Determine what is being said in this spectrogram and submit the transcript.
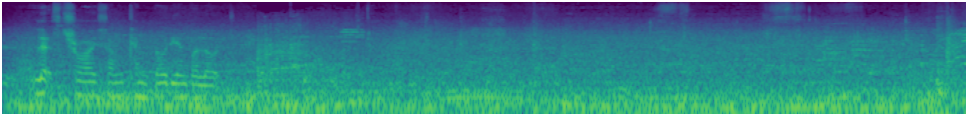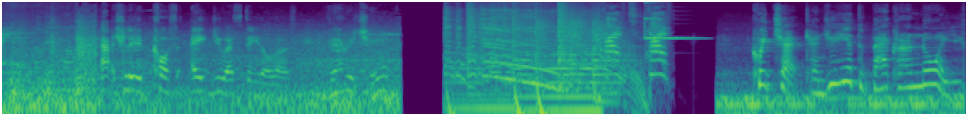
Let's try some Cambodian balut. Actually, it costs 8 USD dollars. Very cheap. Quick check, can you hear the background noise?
